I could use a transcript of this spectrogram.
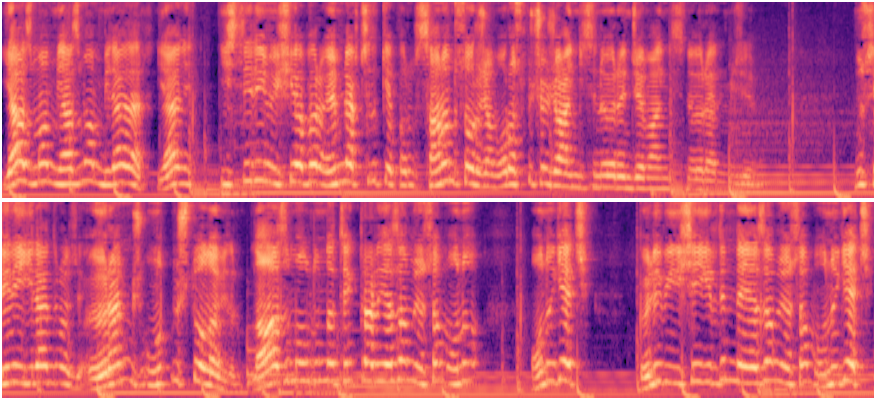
Yazmam yazmam birader. Yani istediğim işi yaparım. Emlakçılık yaparım. Sana mı soracağım? Orospu çocuğu hangisini öğreneceğim hangisini öğrenmeyeceğim. Bu seni ilgilendirmez. Öğrenmiş unutmuş da olabilir. Lazım olduğunda tekrar yazamıyorsam onu onu geç. Öyle bir işe girdim de yazamıyorsam onu geç.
